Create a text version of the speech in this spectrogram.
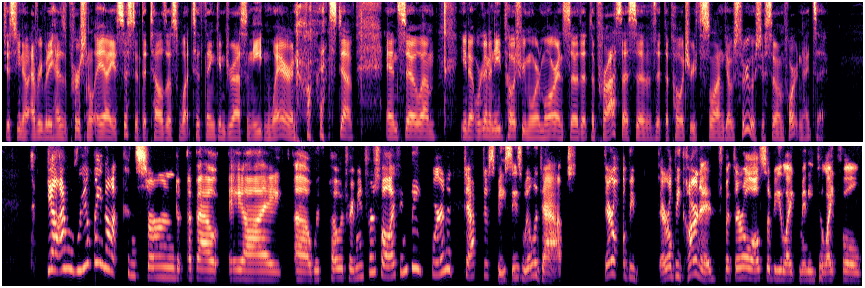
just, you know, everybody has a personal AI assistant that tells us what to think and dress and eat and wear and all that stuff. And so, um, you know, we're going to need poetry more and more. And so that the process of that the poetry salon goes through is just so important, I'd say. Yeah, I'm really not concerned about AI uh, with poetry. I mean, first of all, I think we we're an adaptive species. We'll adapt. There'll be there'll be carnage, but there'll also be like many delightful,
